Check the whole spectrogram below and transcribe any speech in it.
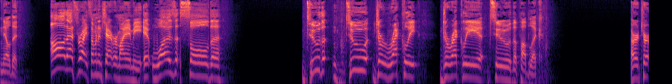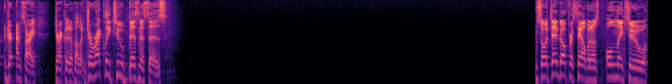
Nailed it. Oh, that's right. Someone in chat reminded me. It was sold to the to directly directly to the public. Or ter, I'm sorry, directly to the public. Directly to businesses So it did go for sale, but it was only to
